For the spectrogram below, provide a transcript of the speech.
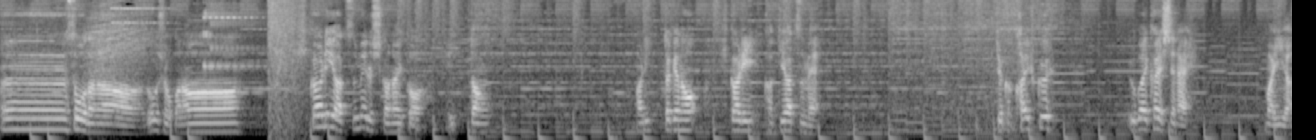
うーんそうだな。どうしようかな。光集めるしかないか。一旦。ありったけの光かき集め。っていうか回復？奪い返してない。まあいいや。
